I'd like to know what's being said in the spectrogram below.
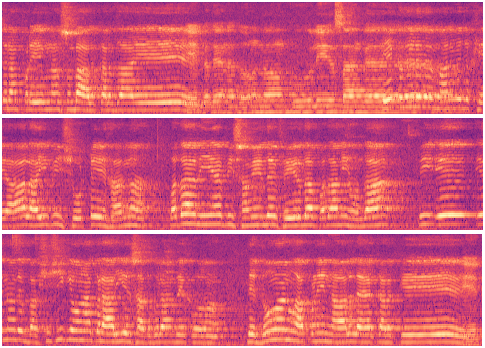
ਤਰ੍ਹਾਂ ਪ੍ਰੇਮ ਨਾਲ ਸੰਭਾਲ ਕਰਦਾ ਏ। ਇੱਕ ਦਿਨ ਦੋਨੋਂ ਕੂਲੀ ਸੰਗ। ਇੱਕ ਦਿਨ ਇਹਦੇ ਮਨ ਵਿੱਚ ਖਿਆਲ ਆਈ ਵੀ ਛੋਟੇ ਹਨ ਪਤਾ ਨਹੀਂ ਹੈ ਵੀ ਸਮੇਂ ਦੇ ਫੇਰ ਦਾ ਪਤਾ ਨਹੀਂ ਹੁੰਦਾ ਵੀ ਇਹ ਇਹਨਾਂ ਦੇ ਬਖਸ਼ਿਸ਼ ਹੀ ਕਿਉਂ ਨਾ ਕਰਾ ਲਈਏ ਸਤਿਗੁਰਾਂ ਦੇ ਕੋਲੋਂ। ਤੇ ਦੋਵਾਂ ਨੂੰ ਆਪਣੇ ਨਾਲ ਲੈ ਕਰਕੇ ਇੱਕ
